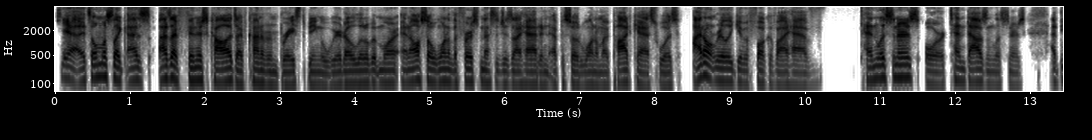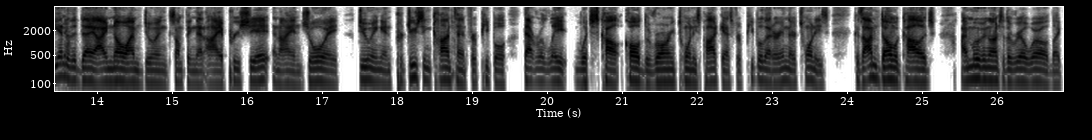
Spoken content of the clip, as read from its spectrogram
So, Yeah, it's almost like as as I've finished college, I've kind of embraced being a weirdo a little bit more. And also, one of the first messages I had in episode one of my podcast was, "I don't really give a fuck if I have ten listeners or ten thousand listeners. At the end of the day, I know I'm doing something that I appreciate and I enjoy doing and producing content for people that relate, which is called called the Roaring Twenties podcast for people that are in their twenties. Because I'm done with college, I'm moving on to the real world. Like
